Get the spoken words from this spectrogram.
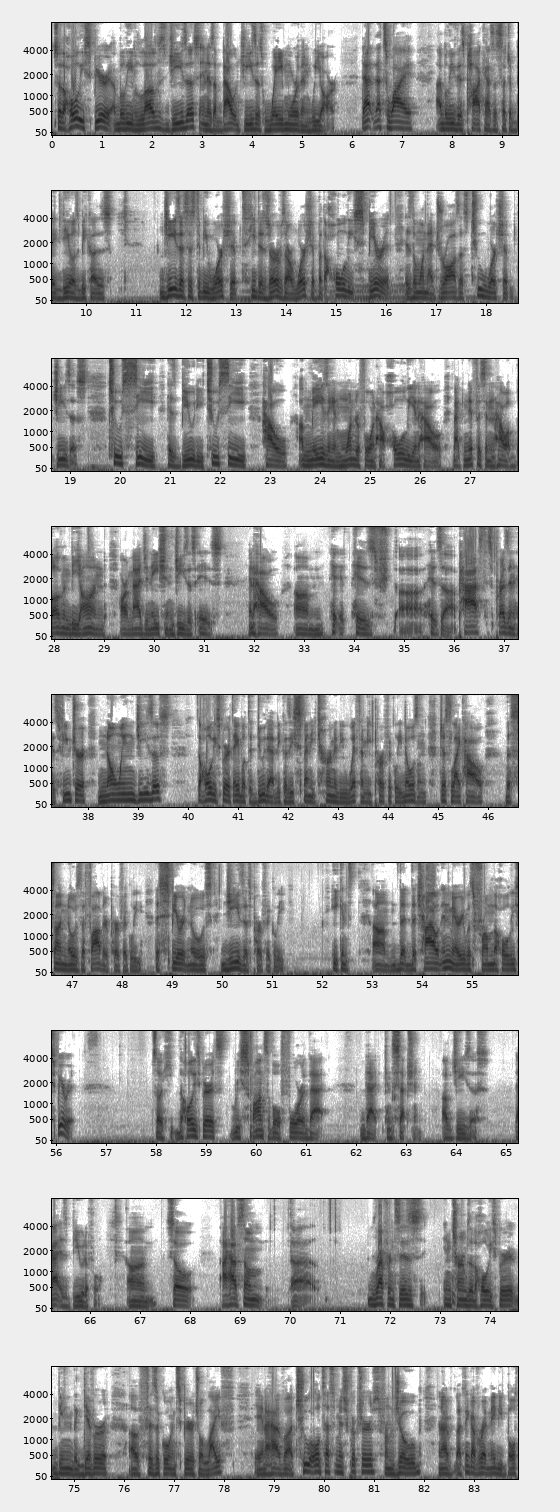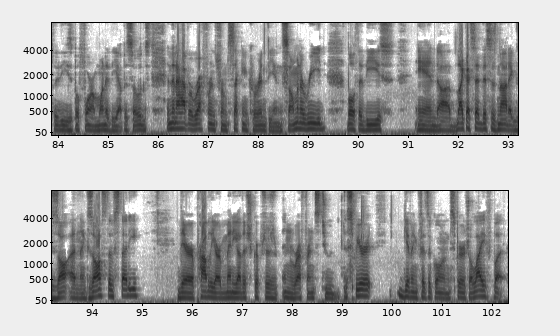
So the Holy Spirit, I believe, loves Jesus and is about Jesus way more than we are. That, that's why I believe this podcast is such a big deal is because Jesus is to be worshiped. He deserves our worship, but the Holy Spirit is the one that draws us to worship Jesus, to see his beauty, to see how amazing and wonderful and how holy and how magnificent and how above and beyond our imagination Jesus is and how um, his uh, his uh, past, his present, his future, knowing Jesus the Holy Spirit's able to do that because he spent eternity with him. He perfectly knows him, just like how the Son knows the Father perfectly. The Spirit knows Jesus perfectly. He can, um, the, the child in Mary was from the Holy Spirit. So he, the Holy Spirit's responsible for that, that conception of Jesus. That is beautiful. Um, so I have some uh, references in terms of the Holy Spirit being the giver of physical and spiritual life. And I have uh, two Old Testament scriptures from Job, and I've, I think I've read maybe both of these before on one of the episodes. And then I have a reference from Second Corinthians. So I'm going to read both of these. And uh, like I said, this is not exa- an exhaustive study. There probably are many other scriptures in reference to the Spirit giving physical and spiritual life, but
